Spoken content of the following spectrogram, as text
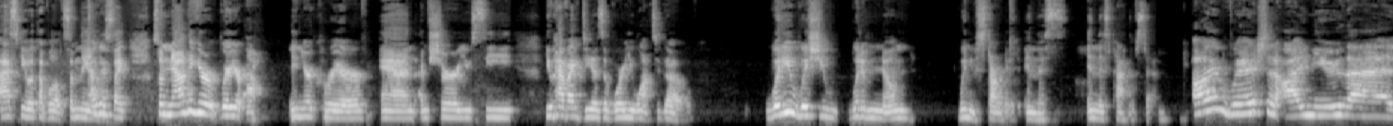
ask you a couple something else. Okay. Like, so now that you're where you're at in your career, and I'm sure you see you have ideas of where you want to go. What do you wish you would have known when you started in this in this path of STEM? I wish that I knew that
